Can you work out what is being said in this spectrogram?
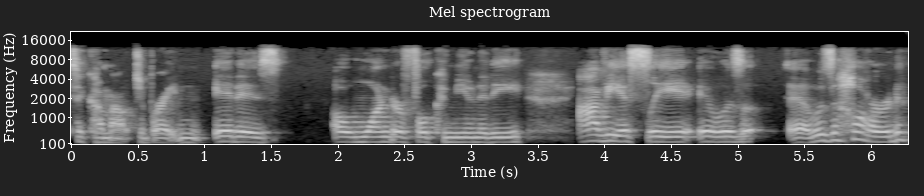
to come out to Brighton. It is a wonderful community. Obviously, it was it was hard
